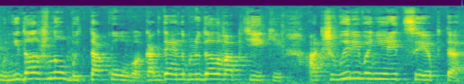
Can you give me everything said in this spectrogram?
Не должно быть такого, когда я наблюдала в аптеке, отшвыривание рецепта,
